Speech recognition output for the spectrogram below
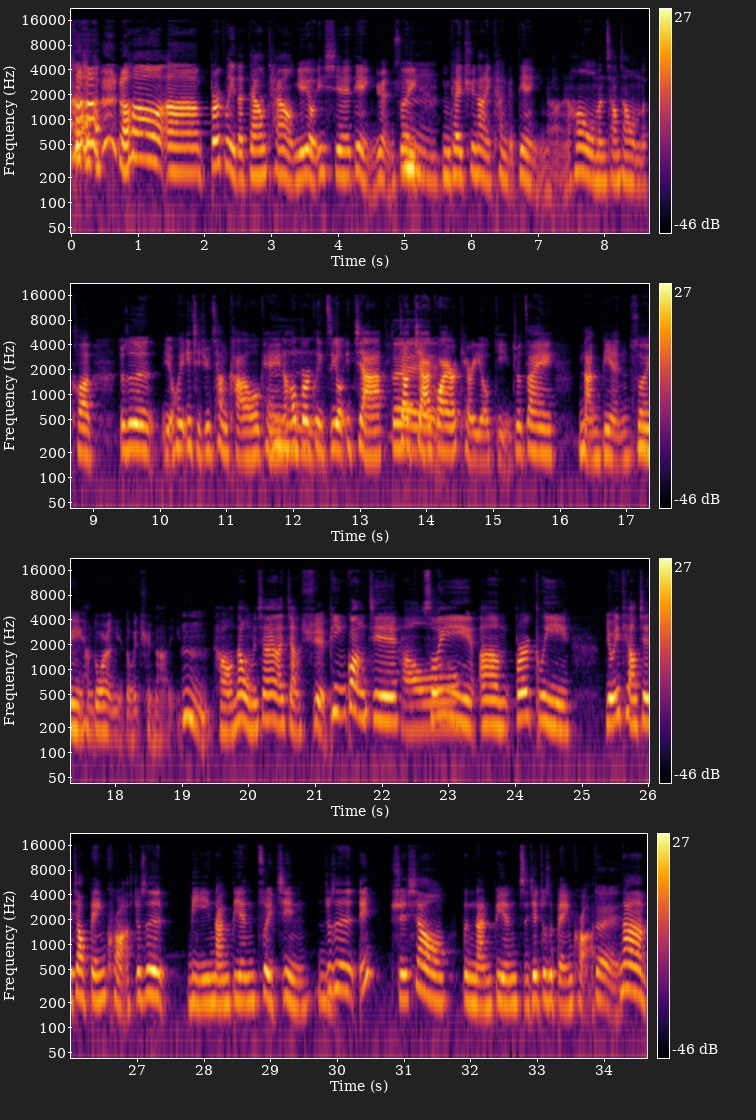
然后呃，Berkeley 的 downtown 也有一些电影院，所以你可以去那里看个电影啊。然后我们常常我们的 club。就是也会一起去唱卡拉 OK，嗯、然后 Berkeley 只有一家叫 Jaguar Karaoke，就在南边，所以很多人也都会去那里。嗯，好，那我们现在来讲血拼逛街。好，所以嗯，Berkeley 有一条街叫 Bancroft，就是离南边最近，嗯、就是诶学校的南边直接就是 Bancroft。对，那。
